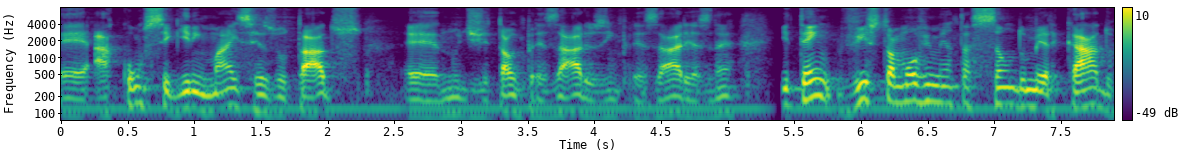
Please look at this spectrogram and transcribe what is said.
é, a conseguirem mais resultados é, no digital, empresários e empresárias, né? E tem visto a movimentação do mercado.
